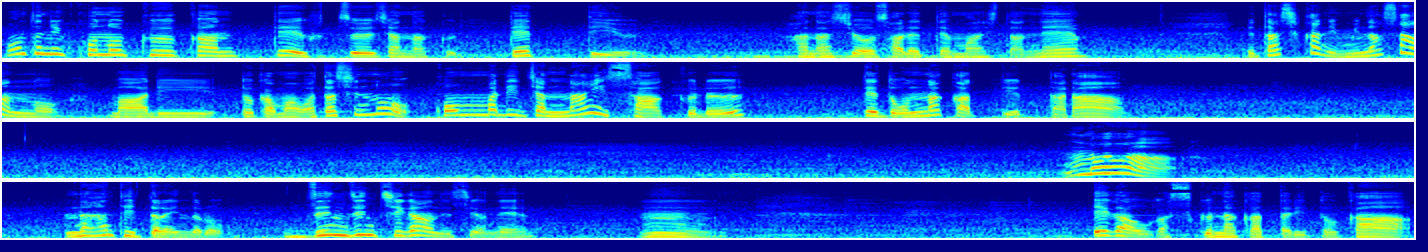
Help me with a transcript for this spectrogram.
本当にこの空間って普通じゃなくってっていう話をされてましたね。で確かに皆さんの周りとか、まあ、私のこんまりじゃないサークルってどんなかって言ったらまあなんて言ったらいいんだろう全然違うんですよね。うん、笑顔が少なかったりとか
